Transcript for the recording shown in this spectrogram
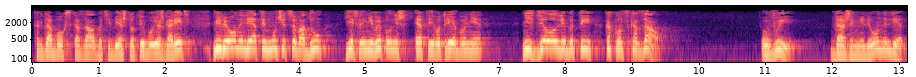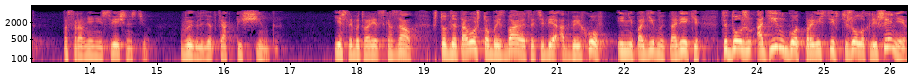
когда Бог сказал бы тебе, что ты будешь гореть миллионы лет и мучиться в аду, если не выполнишь это его требование, не сделал ли бы ты, как он сказал? Увы, даже миллионы лет по сравнению с вечностью выглядят как песчинка. Если бы Творец сказал, что для того, чтобы избавиться тебе от грехов и не погибнуть навеки, ты должен один год провести в тяжелых лишениях,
